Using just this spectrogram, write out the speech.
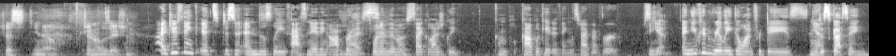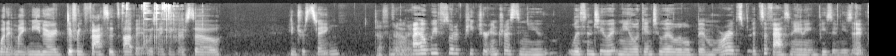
just you know, generalization. I do think it's just an endlessly fascinating opera. Yes. It's one of the most psychologically com- complicated things that I've ever seen. yeah, and you can really go on for days Yeah. discussing what it might mean or different facets of it, which I think are so interesting. Definitely. I hope we've sort of piqued your interest and you listen to it and you look into it a little bit more. It's it's a fascinating piece of music.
